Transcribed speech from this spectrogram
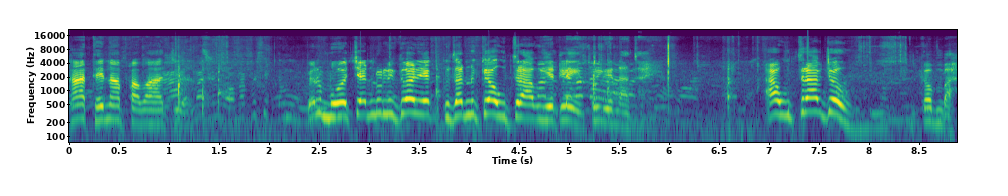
હાથે ના ફાવા, સાચી વાત. પેલું મોચેરનું લીધું એક જણનું કેવું ઉતરાવ્યું એટલે પેલું ના થાય. આ ઉતરાવજો કંબા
